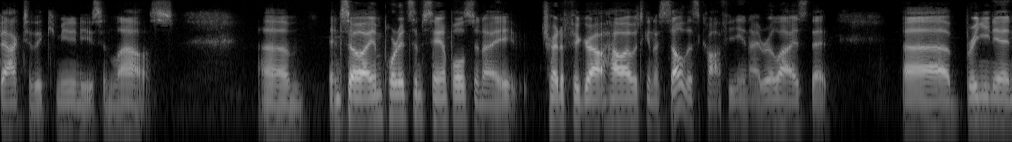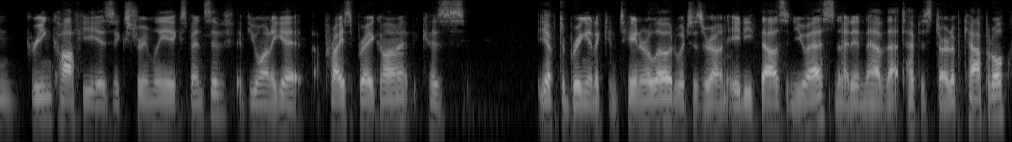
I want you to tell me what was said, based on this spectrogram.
back to the communities in Laos. Um, and so I imported some samples and I tried to figure out how I was going to sell this coffee. And I realized that uh, bringing in green coffee is extremely expensive if you want to get a price break on it because you have to bring in a container load, which is around 80,000 US, and I didn't have that type of startup capital.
